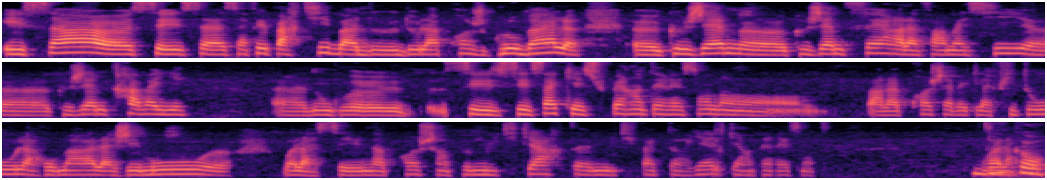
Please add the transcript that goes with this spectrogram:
Et ça, euh, c'est ça, ça, fait partie bah, de, de l'approche globale que j'aime que j'aime faire à la pharmacie, que j'aime travailler. donc, c'est ça qui est super intéressant dans par l'approche avec la phyto, l'aroma, la gémo. voilà, c'est une approche un peu multicarte, multifactorielle qui est intéressante. D'accord.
